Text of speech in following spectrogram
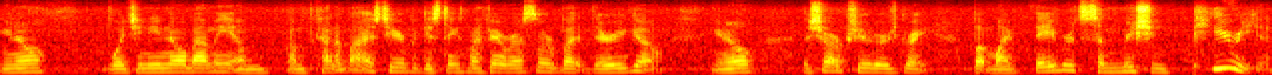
you know, what you need to know about me, I'm I'm kind of biased here because Sting's my favorite wrestler, but there you go. You know, the sharpshooter is great. But my favorite submission period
